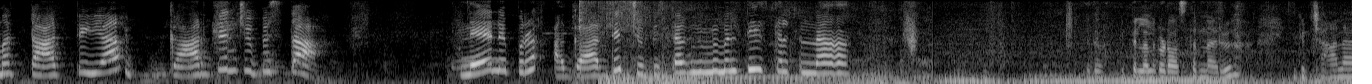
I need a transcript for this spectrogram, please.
మా తాతయ్య గార్డెన్ చూపిస్తా. నేను ఇప్పుడు ఆ గార్డెన్ చూపిస్తాను మిమ్మల్ని తీసుకెళ్తున్నా. ఏదో ఈ పిల్లలు కూడా వస్తున్నారు. ఇక్కడ చాలా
